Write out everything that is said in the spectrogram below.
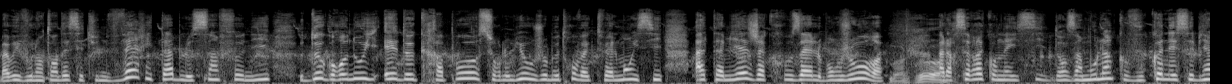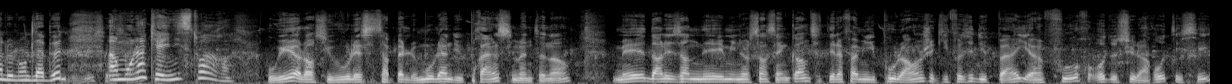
Bah oui, vous l'entendez, c'est une véritable symphonie de grenouilles et de crapauds sur le lieu où je me trouve actuellement ici à Tamiès. Jacques Rouzel, bonjour. Bonjour. Alors c'est vrai qu'on est ici dans un moulin que vous connaissez bien le long de la Beune, un moulin qui a une histoire. Oui, alors si vous voulez, ça s'appelle le Moulin du Prince maintenant. Mais dans les années 1950, c'était la famille Poulange qui faisait du pain. Il y a un four au-dessus de la route ici.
